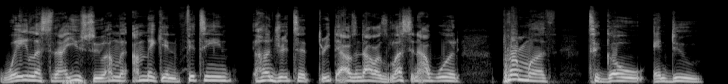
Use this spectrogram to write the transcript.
way less than I used to. I'm I'm making fifteen hundred to three thousand dollars less than I would per month to go and do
